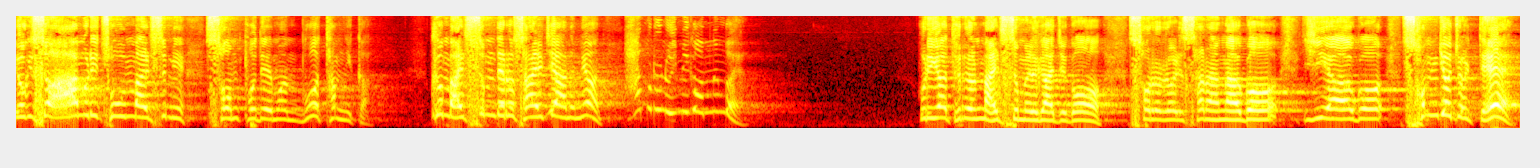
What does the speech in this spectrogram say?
여기서 아무리 좋은 말씀이 선포되면 무엇합니까? 그 말씀대로 살지 않으면 아무런 의미가 없는 거예요. 우리가 들은 말씀을 가지고 서로를 사랑하고 이해하고 섬겨줄 때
